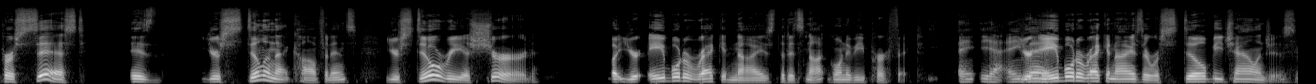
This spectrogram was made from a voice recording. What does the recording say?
Persist is you're still in that confidence, you're still reassured, but you're able to recognize that it's not going to be perfect. A- yeah. Amen. You're able to recognize there will still be challenges,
